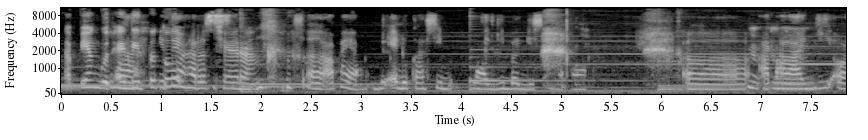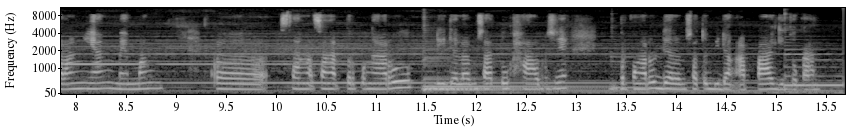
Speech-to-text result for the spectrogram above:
Tapi yang good nah, attitude itu tuh yang harus jarang. uh, apa ya diedukasi lagi bagi semua orang. Uh, mm -hmm. apalagi orang yang memang eh, sangat-sangat uh, berpengaruh di dalam satu hal. Maksudnya berpengaruh di dalam satu bidang apa gitu kan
